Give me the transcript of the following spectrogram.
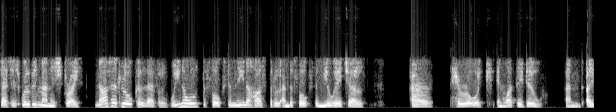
that it will be managed right, not at local level. We know the folks in Nenagh Hospital and the folks in UHL are heroic in what they do, and I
